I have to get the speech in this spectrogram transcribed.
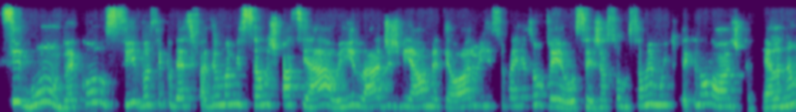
Segundo, é como se você pudesse fazer uma missão espacial e ir lá desviar o meteoro e isso vai resolver, ou seja, a solução é muito tecnológica. Ela não,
